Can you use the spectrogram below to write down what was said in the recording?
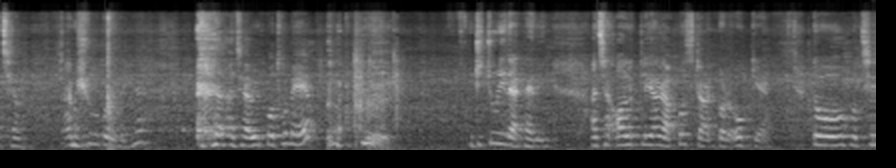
আচ্ছা আমি শুরু করে দিই হ্যাঁ? আচ্ছা আমি প্রথমে একটু চুড়ি দেখাই দিই। আচ্ছা অল ক্লিয়ার আপো স্টার্ট করো। ওকে তো হচ্ছে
